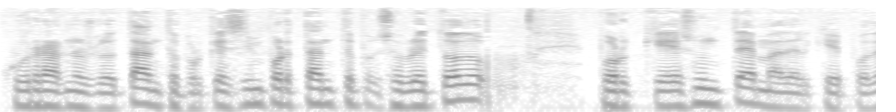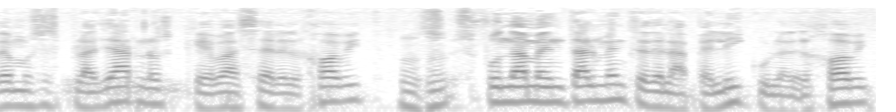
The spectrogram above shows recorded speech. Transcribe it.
currárnoslo tanto, porque es importante, pues, sobre todo porque es un tema del que podemos explayarnos, que va a ser el Hobbit, fundamentalmente de la película del Hobbit,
